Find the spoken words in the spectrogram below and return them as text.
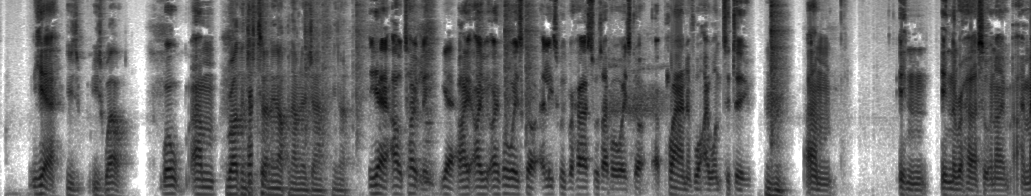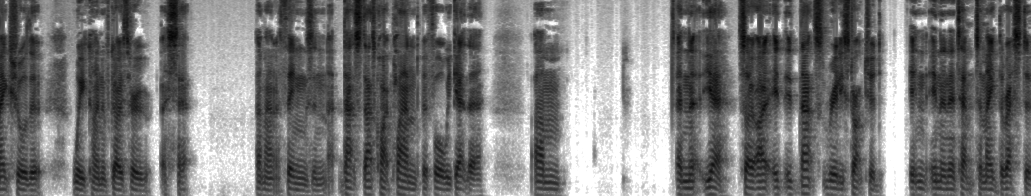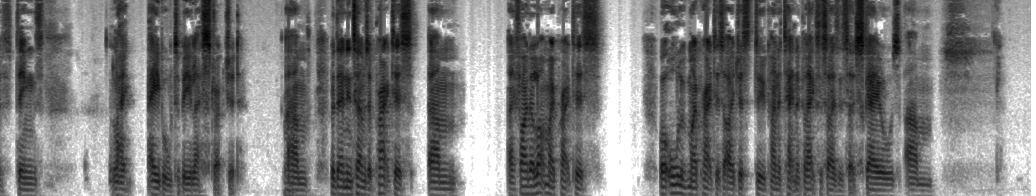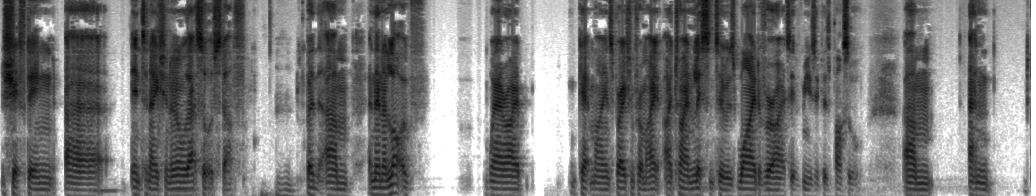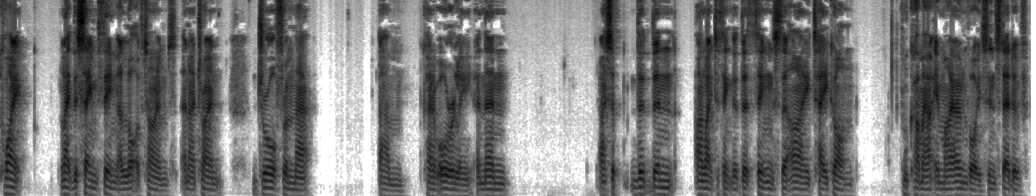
Yeah. used used well, Well, um, rather than just turning up and having a jam. You know. yeah. Oh, totally. Yeah. I, I I've always got at least with rehearsals, I've always got a plan of what I want to do. Mhm. Um, in in the rehearsal, and I I make sure that we kind of go through a set amount of things, and that's that's quite planned before we get there. Um, and uh, yeah, so I it, it that's really structured in in an attempt to make the rest of things like able to be less structured. Right. Um, but then in terms of practice, um, I find a lot of my practice, well, all of my practice, I just do kind of technical exercises, so scales, um, shifting, uh, intonation, and all that sort of stuff. Mhm. But um, and then a lot of where I get my inspiration from, I, I try and listen to as wide a variety of music as possible, um, and quite like the same thing a lot of times, and I try and draw from that um, kind of orally, and then I sup- th- then I like to think that the things that I take on will come out in my own voice instead of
